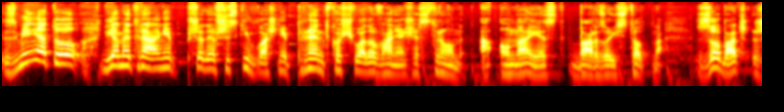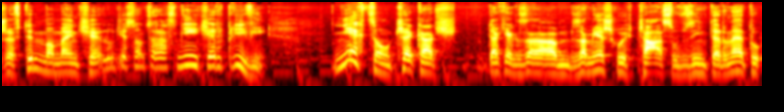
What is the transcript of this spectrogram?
Zmienia to diametralnie przede wszystkim właśnie prędkość ładowania się strony, a ona jest bardzo istotna. Zobacz, że w tym momencie ludzie są coraz mniej cierpliwi. Nie chcą czekać, tak jak za zamierzchłych czasów z internetu,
